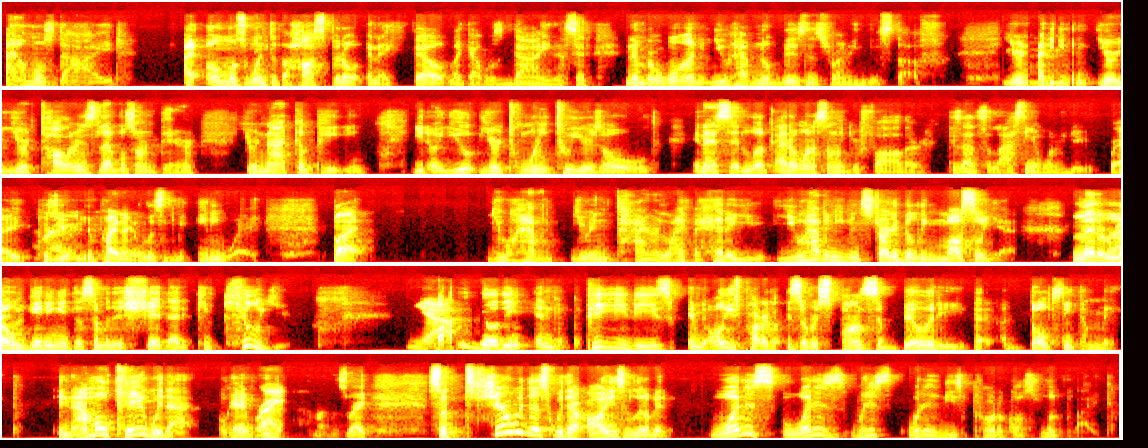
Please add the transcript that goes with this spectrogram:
I almost died." I almost went to the hospital and I felt like I was dying. I said, number one, you have no business running this stuff. You're not mm-hmm. even your your tolerance levels aren't there. You're not competing. You know, you you're 22 years old. And I said, look, I don't want to sound like your father because that's the last thing I want to do, right? Because right. you're, you're probably not going to listen to me anyway. But you have your entire life ahead of you. You haven't even started building muscle yet, let alone right. getting into some of this shit that can kill you. Yeah. Bodybuilding and PEDs and all these products is a responsibility that adults need to make. And I'm okay with that. Okay. Right. About this, right? So share with us with our audience a little bit. What is what is what is what do these protocols look like?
